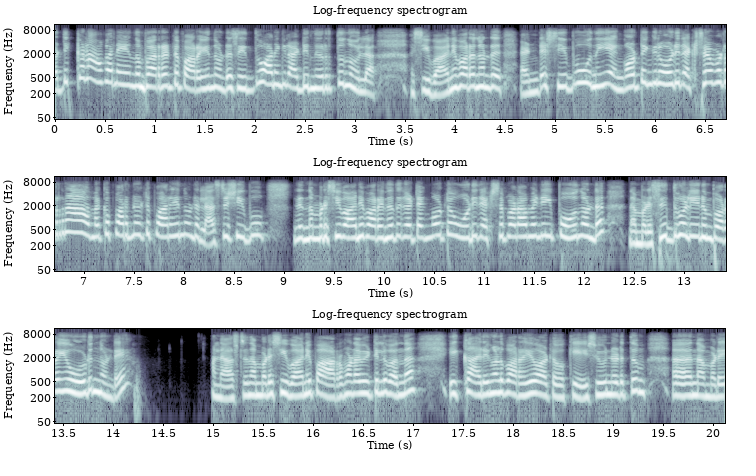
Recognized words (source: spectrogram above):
അടിക്കണാവനെ എന്ന് പറഞ്ഞിട്ട് പറയുന്നുണ്ട്. സിദ്ധു ആണെങ്കിൽ അടി നിർത്തുന്നില്ല ശിവാനി പറയുന്നുണ്ട് എന്റെ ഷിബു നീ എങ്ങോട്ടെങ്കിലും ഓടി രക്ഷപ്പെടറാ എന്നൊക്കെ പറഞ്ഞിട്ട് പറയുന്നുണ്ട്. ലാസ്റ്റ് ഷിബു നമ്മുടെ ശിവാനി പറയുന്നത് കേട്ട് എങ്ങോട്ടോ ഓടി രക്ഷപ്പെടാൻ വേണ്ടി പോകുന്നുണ്ട്. നമ്മുടെ സിദ്ധു വളിയനും പുറകെ ഓടുന്നുണ്ടേ. ലാസ്റ്റ് നമ്മുടെ ശിവാനി പാറമട വീട്ടിൽ വന്ന് ഈ കാര്യങ്ങൾ പറയുക കേട്ടോ. കേശുവിന്റെ അടുത്തും നമ്മുടെ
